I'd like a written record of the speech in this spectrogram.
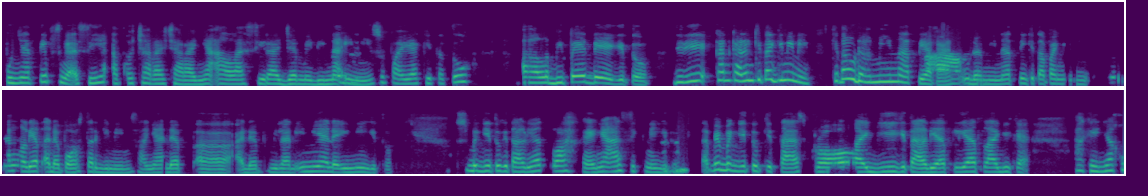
punya tips nggak sih atau cara-caranya ala si Raja Medina ini supaya kita tuh uh, lebih pede gitu? Jadi kan kadang kita gini nih, kita udah minat ya kan, udah minat nih kita pengen kita ngelihat ada poster gini, misalnya ada uh, ada pemilihan ini, ada ini gitu. Terus begitu kita lihat wah kayaknya asik nih gitu. Tapi begitu kita scroll lagi kita lihat-lihat lagi kayak ah kayaknya aku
